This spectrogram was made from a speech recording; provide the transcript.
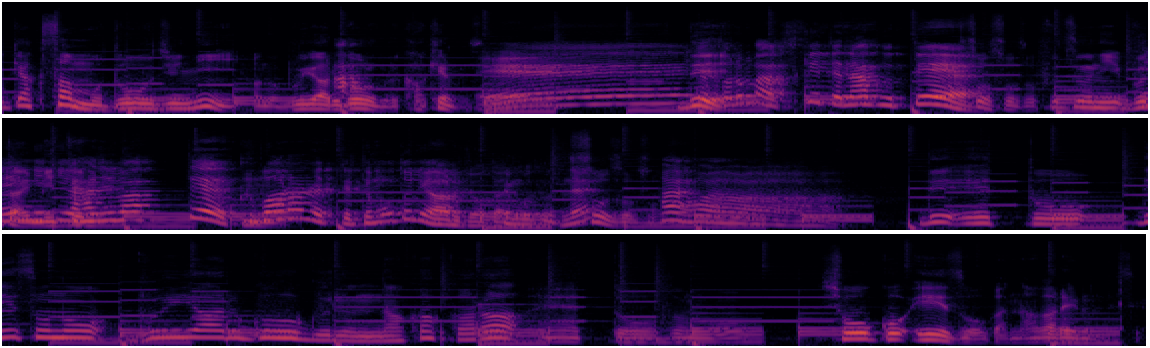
お客さんも同時にあの VR ゴーグルかけるんですよ。でええでそれまあつけてなくてそうそうそう普通に舞台演見てる。劇始まって配られて手元にある状態ですね。そうそうそうはいはいはいはでえーっとでその VR ゴーグルの中からえーっとその証拠映像が流れるんですよ。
